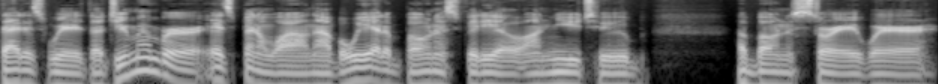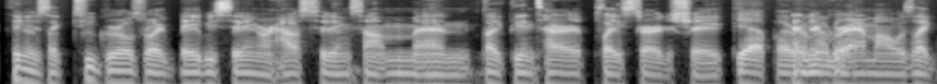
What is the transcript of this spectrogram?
that is weird though. Do you remember? It's been a while now, but we had a bonus video on YouTube a bonus story where I think it was like two girls were like babysitting or house sitting something, and like the entire place started to shake. Yep, I and their remember. that. grandma was like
